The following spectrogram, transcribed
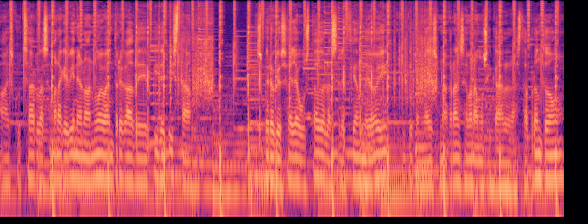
a escuchar la semana que viene una nueva entrega de Pide Pista. Espero que os haya gustado la selección de hoy y que tengáis una gran semana musical. Hasta pronto.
